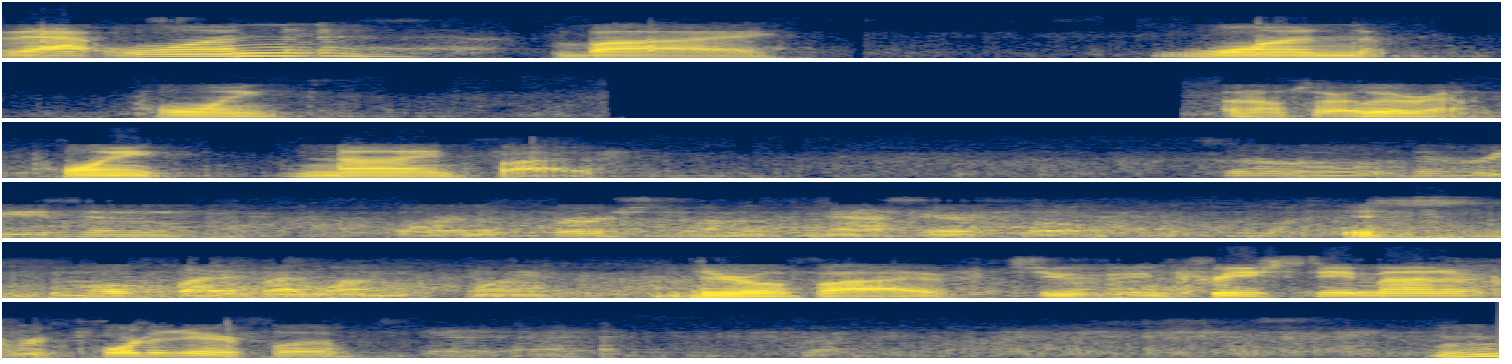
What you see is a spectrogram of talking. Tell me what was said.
that one by one point. Oh no, I'm sorry, way around. Point nine five. So the reason for the first one is mass airflow. It's multiply it by one point. zero five to increase the amount of reported airflow. At hmm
